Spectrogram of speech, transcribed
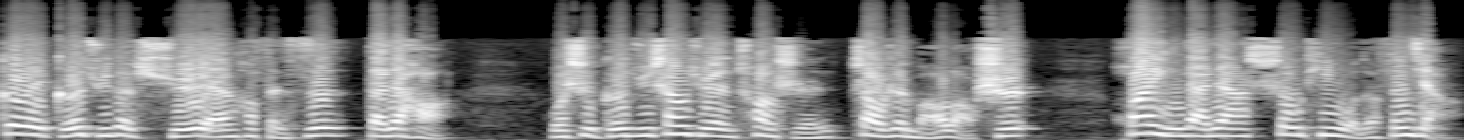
各位格局的学员和粉丝，大家好，我是格局商学院创始人赵振宝老师，欢迎大家收听我的分享。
